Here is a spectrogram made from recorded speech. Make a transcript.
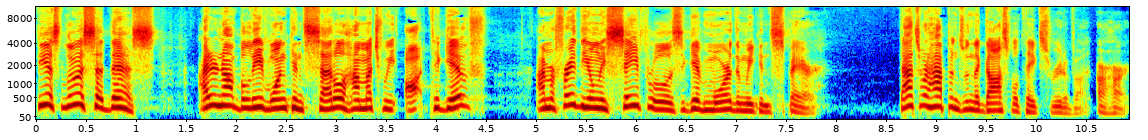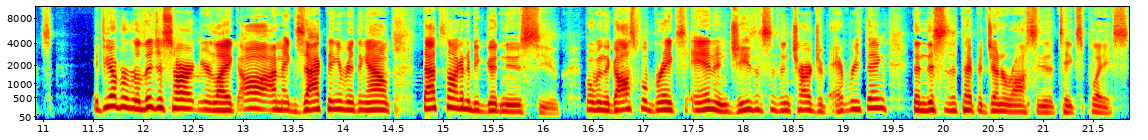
C.S. Lewis said this I do not believe one can settle how much we ought to give. I'm afraid the only safe rule is to give more than we can spare. That's what happens when the gospel takes root of our hearts. If you have a religious heart and you're like, oh, I'm exacting everything out, that's not going to be good news to you. But when the gospel breaks in and Jesus is in charge of everything, then this is the type of generosity that takes place.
